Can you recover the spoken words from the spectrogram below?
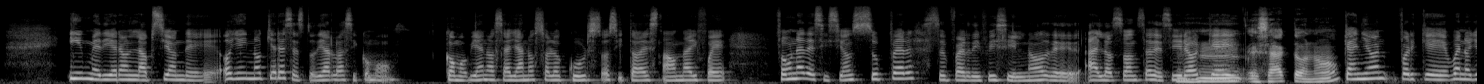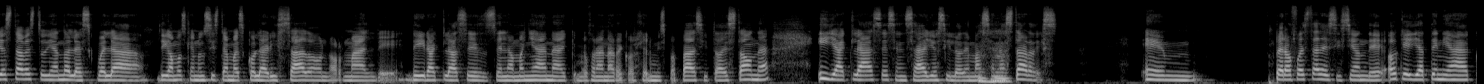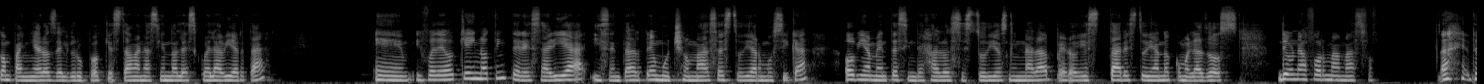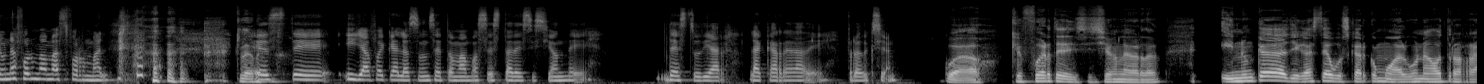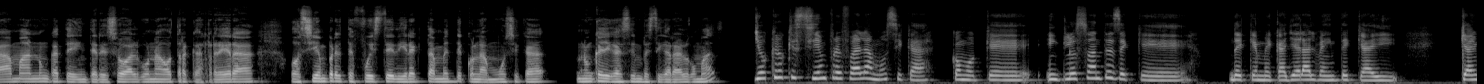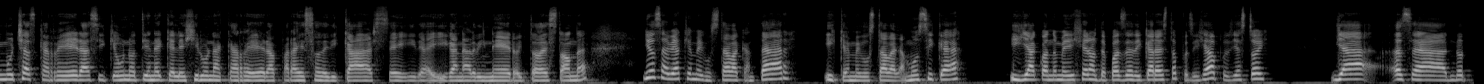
Y me dieron la opción de, oye, ¿y no quieres estudiarlo así como, como bien? O sea, ya no solo cursos y toda esta onda. Y fue, fue una decisión súper, súper difícil, ¿no? De a los 11 decir, ok. Exacto, ¿no? Cañón, porque, bueno, yo estaba estudiando la escuela, digamos que en un sistema escolarizado normal, de, de, ir a clases en la mañana y que me fueran a recoger mis papás y toda esta onda, y ya clases, ensayos y lo demás en las tardes. Eh, pero fue esta decisión de, ok, ya tenía compañeros del grupo que estaban haciendo la escuela abierta Em, y fue de, ok, ¿no te interesaría y sentarte mucho más a estudiar música? Obviamente sin dejar los estudios ni nada, pero estar estudiando como las dos de una forma más de una forma más formal. claro. Este, y ya fue que a los 11 tomamos esta decisión de, de estudiar la carrera de producción. Wow, qué fuerte decisión, la verdad. ¿Y nunca llegaste a buscar como alguna otra rama? ¿Nunca te interesó alguna otra carrera? ¿O siempre te fuiste directamente con la música? ¿Nunca llegaste a investigar algo más? Yo creo que siempre fue a la música, como que incluso antes de que, de que me cayera el 20 que hay, que hay muchas carreras y que uno tiene que elegir una carrera para eso dedicarse y de ahí ganar dinero y toda esta onda, yo sabía que me gustaba cantar y que me gustaba la música y ya cuando me dijeron, te puedes dedicar a esto, pues dije, ah, pues ya estoy. Ya, o sea, no,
